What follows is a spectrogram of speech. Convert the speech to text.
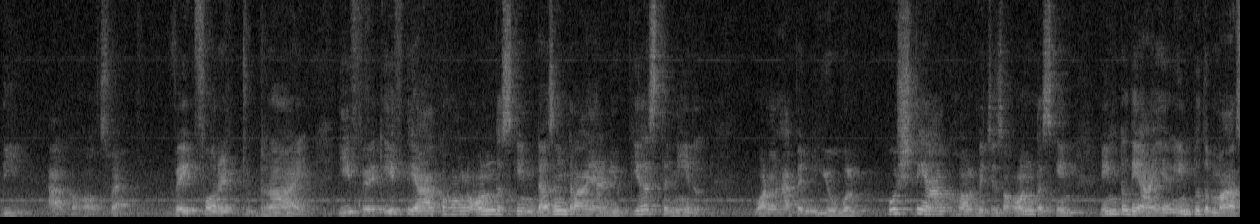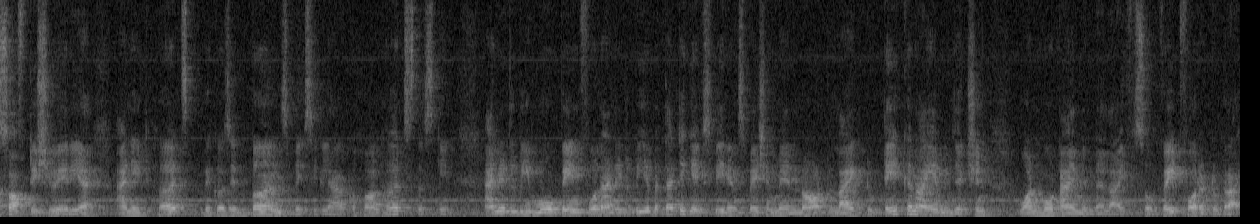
the alcohol swab. Wait for it to dry. If, if the alcohol on the skin doesn't dry and you pierce the needle, what will happen? You will push the alcohol which is on the skin into the eye, into the soft tissue area and it hurts because it burns basically. Alcohol hurts the skin and it will be more painful and it will be a pathetic experience. Patient may not like to take an IM injection one more time in their life. So wait for it to dry.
